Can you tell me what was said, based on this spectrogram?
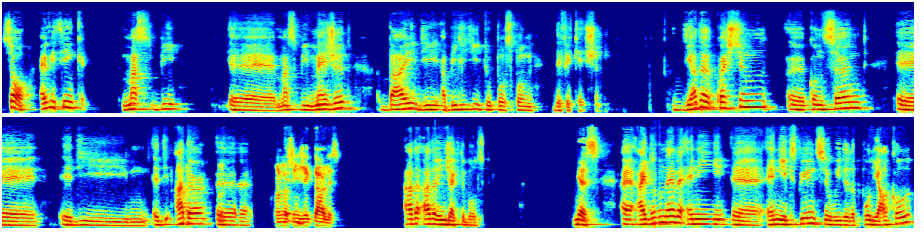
So everything must be uh, must be measured by the ability to postpone defecation. The other question uh, concerned uh, uh the, uh, the other... Uh, Con los inyectables. Other, other injectables. Yes, I don't have any, any experience with the polyalcohol.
